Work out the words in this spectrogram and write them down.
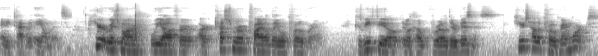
any type of ailments. Here at Richmar, we offer our customer private label program because we feel it'll help grow their business. Here's how the program works.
